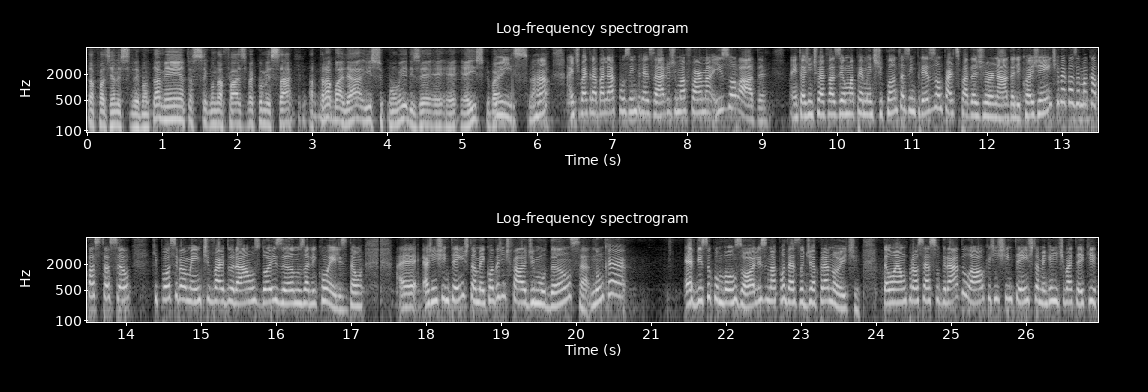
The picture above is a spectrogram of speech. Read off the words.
está fazendo esse levantamento, a segunda fase vai começar a trabalhar isso com eles, é, é, é isso que vai... Isso, uhum. a gente vai trabalhar com os empresários de uma forma isolada. Então a gente vai fazer um mapeamento de quantas empresas vão participar da jornada ali com a gente e vai fazer uma capacitação que possivelmente vai durar uns dois anos ali com eles. Então é, a gente entende também, quando a gente fala de mudança, nunca é é visto com bons olhos e não acontece do dia para a noite. Então é um processo gradual que a gente entende também que a gente vai ter que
